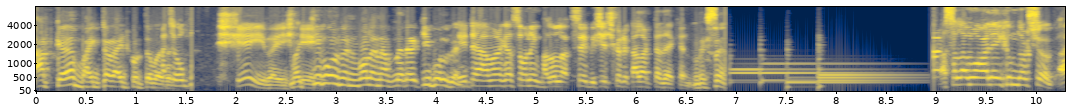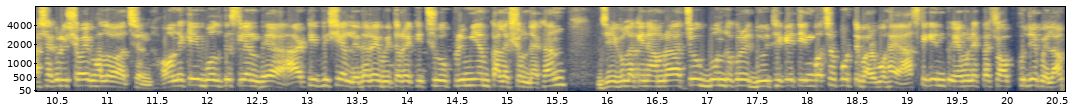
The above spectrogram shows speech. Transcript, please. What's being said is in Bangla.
আটকে বাইকটা রাইড করতে পারবেন আচ্ছা সেই ভাই। কি বলবেন? বলেন আপনারা কি বলবেন? এটা আমার কাছে অনেক ভালো লাগছে বিশেষ করে কালারটা দেখেন। দেখছেন? আসসালামু আলাইকুম দর্শক আশা করি সবাই ভালো আছেন। অনেকেই বলতেছিলেন ভাইয়া আর্টিফিশিয়াল লেদারের ভিতরে কিছু প্রিমিয়াম কালেকশন দেখান যেগুলো কিনা আমরা চোখ বন্ধ করে দুই থেকে তিন বছর পড়তে পারব। হ্যাঁ আজকে কিন্তু এমন একটা শপ খুঁজে পেলাম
